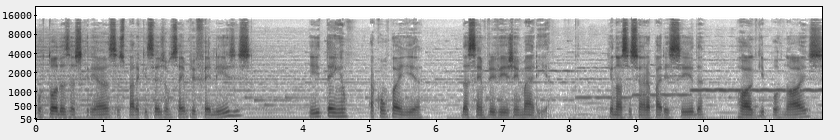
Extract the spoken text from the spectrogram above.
por todas as crianças para que sejam sempre felizes e tenham a companhia da sempre Virgem Maria. Que Nossa Senhora Aparecida rogue por nós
